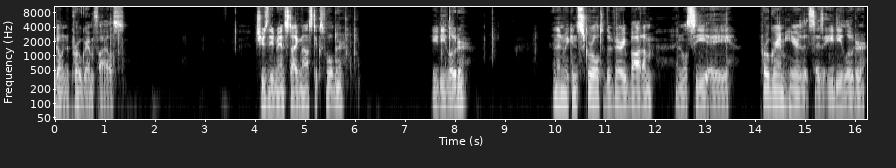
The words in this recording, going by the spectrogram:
go into Program Files. Choose the Advanced Diagnostics folder, AD Loader, and then we can scroll to the very bottom and we'll see a program here that says AD Loader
